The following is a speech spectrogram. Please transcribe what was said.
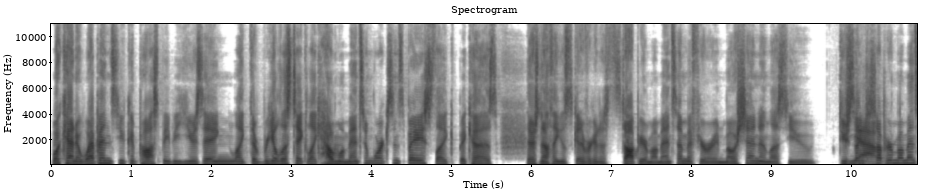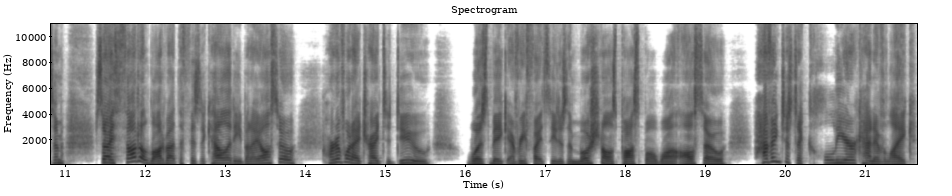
what kind of weapons you could possibly be using like the realistic like how momentum works in space like because there's nothing that's ever going to stop your momentum if you're in motion unless you do something yeah. to stop your momentum so i thought a lot about the physicality but i also part of what i tried to do was make every fight scene as emotional as possible while also having just a clear kind of like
